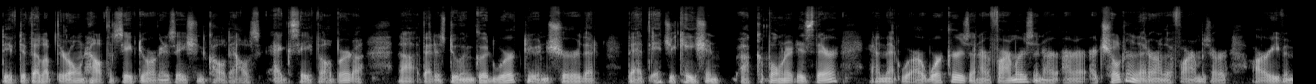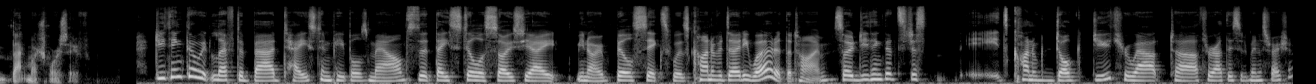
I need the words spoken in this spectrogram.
they've developed their own health and safety organization called Ag Safe Alberta uh, that is doing good work to ensure that that education uh, component is there and that our workers and our farmers and our, our, our children that are on the farms are, are even that much more safe. Do you think though it left a bad taste in people's mouths that they still associate, you know, Bill 6 was kind of a dirty word at the time. So do you think that's just it's kind of dogged you throughout uh, throughout this administration?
